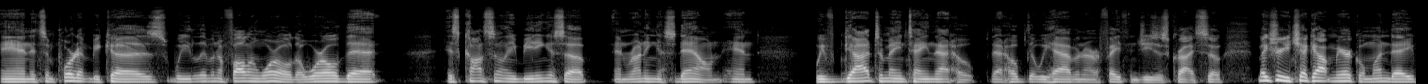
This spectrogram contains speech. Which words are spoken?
And it's important because we live in a fallen world, a world that is constantly beating us up and running us down. And We've got to maintain that hope, that hope that we have in our faith in Jesus Christ. So make sure you check out Miracle Monday.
